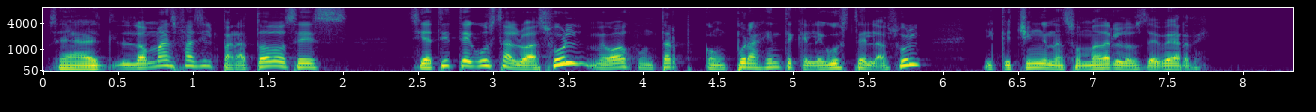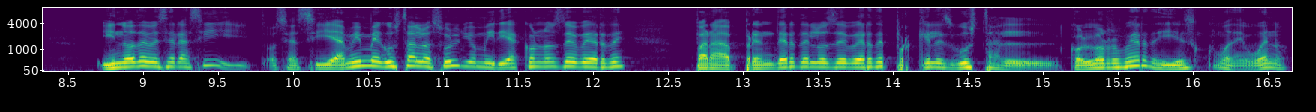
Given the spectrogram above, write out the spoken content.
O sea, lo más fácil para todos es, si a ti te gusta lo azul, me voy a juntar con pura gente que le guste el azul y que chinguen a su madre los de verde. Y no debe ser así. O sea, si a mí me gusta lo azul, yo me iría con los de verde para aprender de los de verde por qué les gusta el color verde. Y es como de, bueno,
